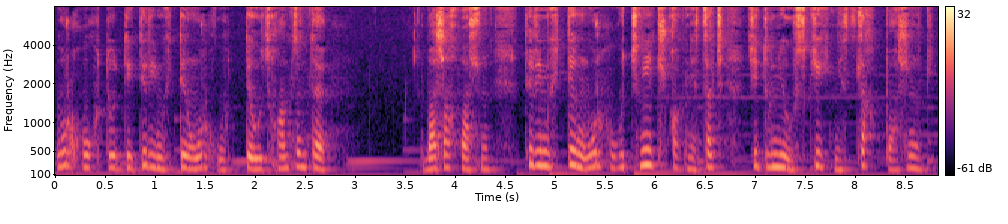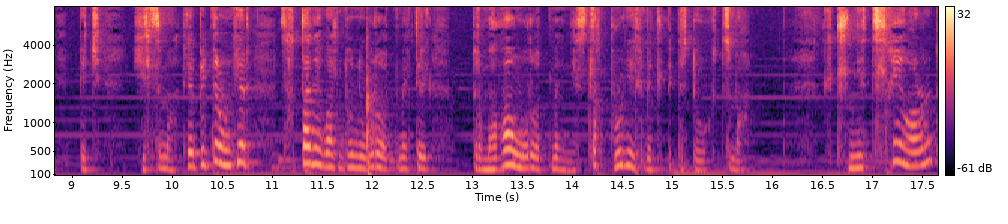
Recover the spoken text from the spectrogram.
үр хүүхдүүдийг тэр эмэгтэй үр хүүхдтэй үс хонцонтой болгох болно. Тэр эмэгтэй үр хөгжний толгойг няцалж чи түүний өсгийг няцлах болно гэж хэлсэн ба. Тэгэхээр бид нар үнэхээр сатаныг болон түүний үр удмыг тэр тэр могоон үр удмыг няцлах бүрэн их мэдл бидэрт өгөгдсөн ба. Гэтэл няцлахын оронд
